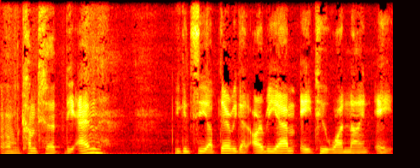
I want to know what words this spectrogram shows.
um, we come to the end, you can see up there we got RBM 82198.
